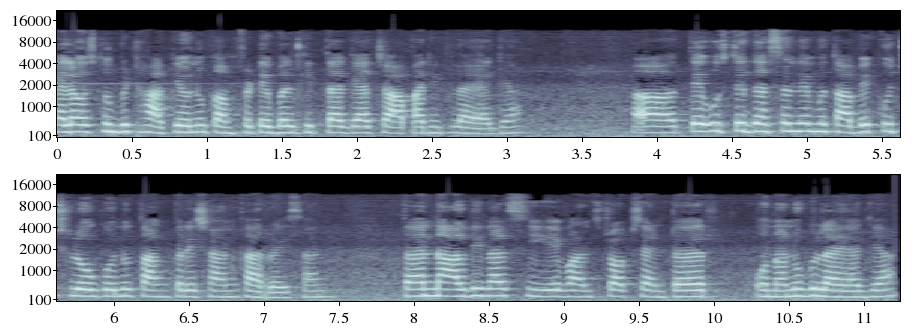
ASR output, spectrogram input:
ਪਹਿਲਾਂ ਉਸ ਨੂੰ ਬਿਠਾ ਕੇ ਉਹਨੂੰ ਕੰਫਰਟੇਬਲ ਕੀਤਾ ਗਿਆ ਚਾਹ ਪਾਣੀ ਪਿਲਾਇਆ ਗਿਆ। ਅ, ਤੇ ਉਸ ਦੇ ਦੱਸਣ ਦੇ ਮੁਤਾਬਿਕ ਕੁਝ ਲੋਕ ਉਹਨੂੰ ਤੰਗ ਪਰੇਸ਼ਾਨ ਕਰ ਰਹੇ ਸਨ। ਤਾਂ ਨਾਲ ਦੀ ਨਾਲ ਸੀਏ ਵਨ ਸਟਾਪ ਸੈਂਟਰ ਉਹਨਾਂ ਨੂੰ ਬੁਲਾਇਆ ਗਿਆ।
